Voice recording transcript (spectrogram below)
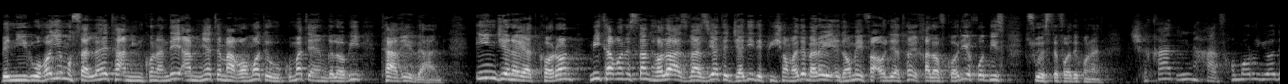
به نیروهای مسلح تأمین کننده امنیت مقامات حکومت انقلابی تغییر دهند. این جنایتکاران می توانستند حالا از وضعیت جدید پیش آمده برای ادامه فعالیت های خلافکاری خود نیز سوء استفاده کنند. چقدر این حرف ها ما رو یاد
